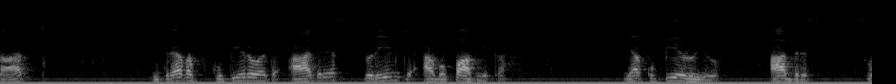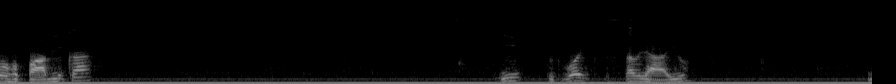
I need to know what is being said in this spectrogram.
Старт. І треба скопірувати адрес сторінки або пабліка. Я копірую адрес свого пабліка. І тут вставляю. І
